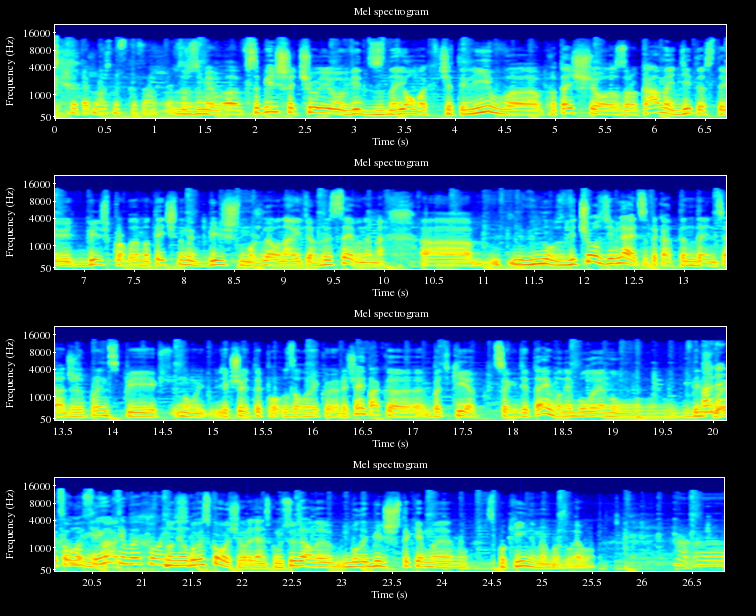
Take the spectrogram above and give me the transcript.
якщо так можна сказати. Зрозумів. Е, Все більше чую від знайомих вчителів е, про те, що з роками діти стають більш проблематичними, більш можливо навіть агресивними. Е, Ну від чого з'являється така тенденція? Адже в принципі, якщо- ну якщо йти типу, за логікою речей, так е, батьки цих дітей вони були ну більш В виховані. Союзі так. виховані Ну не обов'язково, що в радянському союзі, але були більш такими ну спокійними, можливо. Е,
